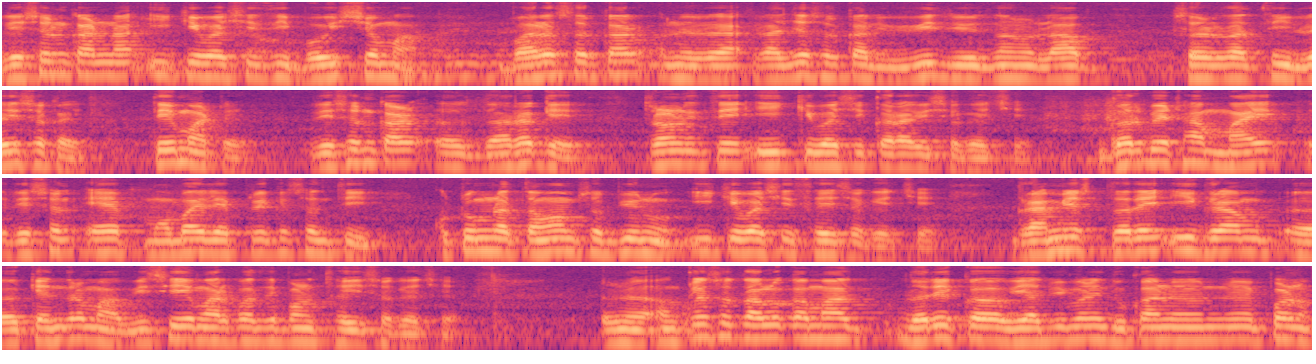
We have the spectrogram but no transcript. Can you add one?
રેશન કાર્ડના ઈ કેવાયસીથી ભવિષ્યમાં ભારત સરકાર અને રાજ્ય સરકારની વિવિધ યોજનાનો લાભ સરળતાથી લઈ શકાય તે માટે રેશન કાર્ડ ધારકે ત્રણ રીતે ઈ કેવાયસી કરાવી શકે છે. ઘર બેઠા માય રેશન એપ, મોબાઈલ એપ્લિકેશનથી કુટુંબના તમામ સભ્યોનું ઈ કેવાયસી થઈ શકે છે. ગ્રામ્ય સ્તરે ઈ ગ્રામ કેન્દ્રમાં વીસીએ મારફતે પણ થઈ શકે છે. અંકલેશ્વર તાલુકામાં દરેક વ્યાજબીમાની દુકાનોને પણ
